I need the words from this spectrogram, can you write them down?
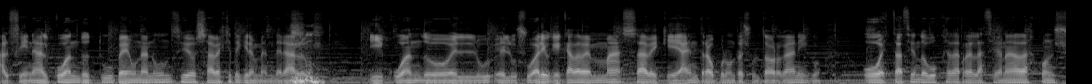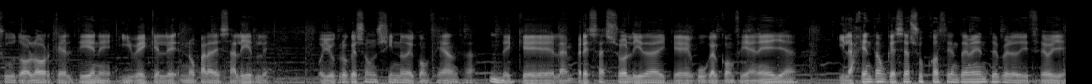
Al final, cuando tú ves un anuncio, sabes que te quieren vender algo. y cuando el usuario, que cada vez más sabe que ha entrado por un resultado orgánico o está haciendo búsquedas relacionadas con su dolor que él tiene y ve que le- no para de salirle, pues yo creo que eso es un signo de confianza, de que la empresa es sólida y que Google confía en ella. Y la gente, aunque sea subconscientemente, pero dice, oye,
